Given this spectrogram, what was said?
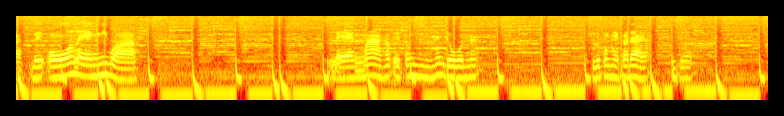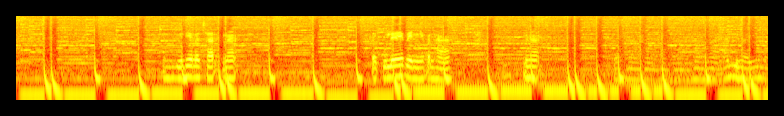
อัดเลยโอ้แรงนี่หว่า แรงมากครับแต่ต้องยิงให้โดนนะลูกกำแพงก็ได้อะสุดยอดมันยิงที่เราชัดนะ แต่กูเล่นไม่เป็นไงปัญหานะฮะยิงไหนยิงไหน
